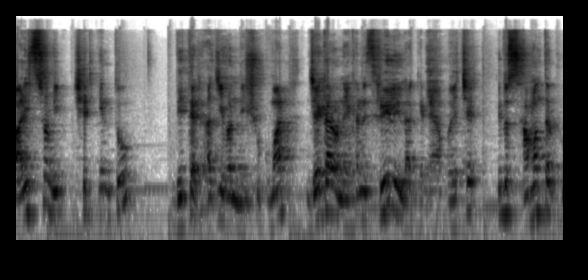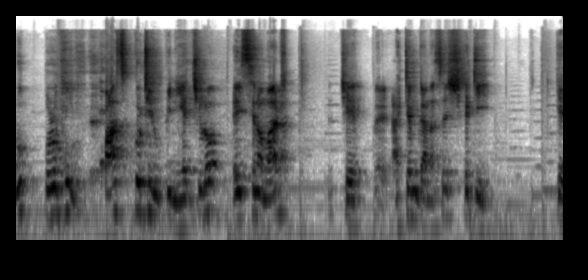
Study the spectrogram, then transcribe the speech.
পারিশ্রমিক সেটি কিন্তু দিতে রাজি হননি সুকুমার, যে কারণে এখানে শ্রীলীলাকে নেওয়া হয়েছে। কিন্তু সামান্তার রূপ প্রভু পাঁচ কোটি রুপি নিয়েছিল এই সিনেমার যে আইটেম গান আছে সেটি কে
